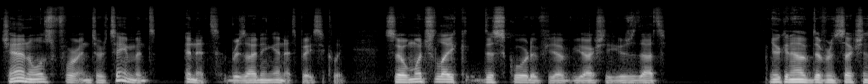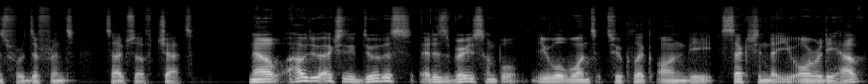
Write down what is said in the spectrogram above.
channels for entertainment in it residing in it basically. So much like discord if you have you actually use that you can have different sections for different types of chat. Now how do you actually do this? It is very simple. You will want to click on the section that you already have.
